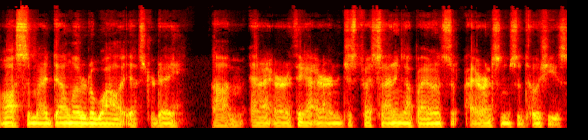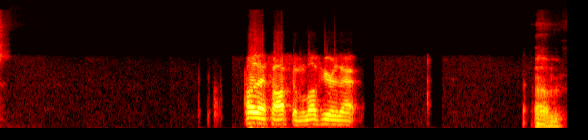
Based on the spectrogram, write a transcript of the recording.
Awesome! I downloaded a wallet yesterday, um, and I, earned, I think I earned just by signing up. I earned, I earned some satoshis. Oh, that's awesome! Love hearing that. Um,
